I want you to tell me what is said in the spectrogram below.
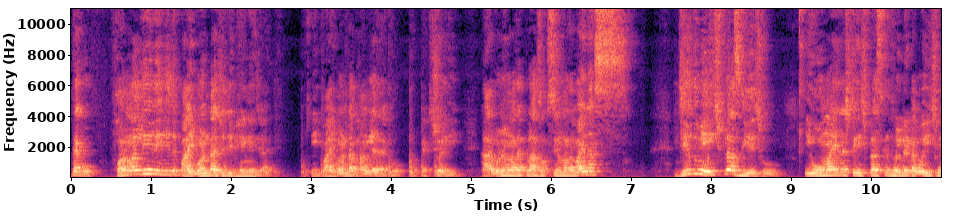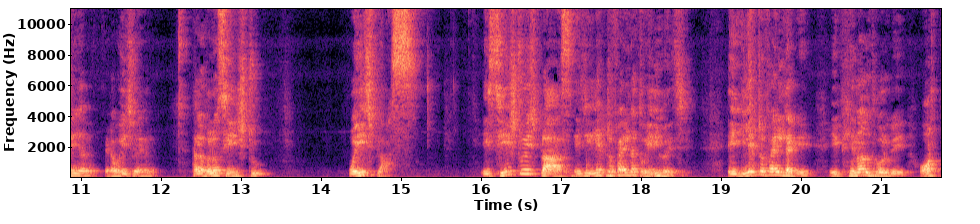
দেখো ফর্মালডিহাইড এই যদি পাইবনটা যদি ভেঙে যায়। এই পাইবনটা ভাঙলে দেখো অ্যাকচুয়ালি কার্বনের মাথায় প্লাস অক্সিজেনের মাথায় মাইনাস যেহেতু তুমি এইচ প্লাস দিয়েছ, এই ও মাইনাস এইচ প্লাসকে ধরলে এটা ওইচ হয়ে যাবে, এটা ওইচ হয়ে গেল। তাহলে হলো সিএইচ টু ওইচ প্লাস এই সিএস টু এইচ প্লাস এই যে ইলেকট্রোফাইলটা তৈরি হয়েছে, এই ইলেকট্রোফাইলটাকে এই ফেনল ধরবে অর্থ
